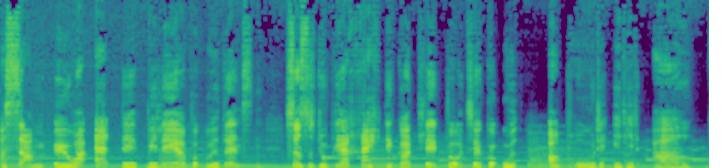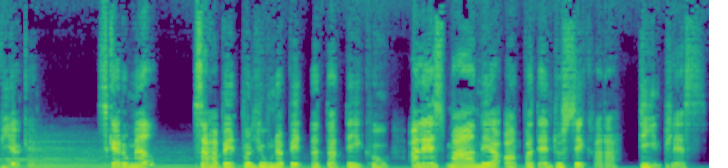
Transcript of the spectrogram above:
og sammen øver alt det, vi lærer på uddannelsen, så du bliver rigtig godt klædt på til at gå ud og bruge det i dit eget virke. Skal du med? Så har bind på lunabindner.dk og læs meget mere om, hvordan du sikrer dig din plads.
